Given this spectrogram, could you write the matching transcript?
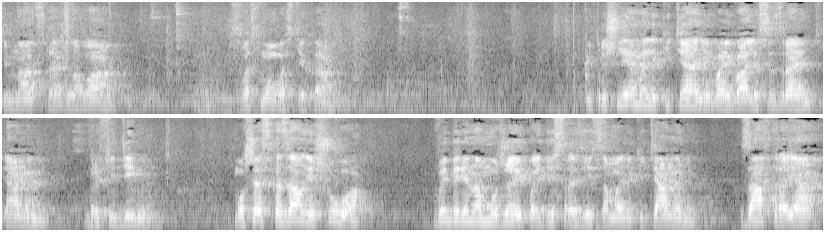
17 глава, с 8 стиха. «И пришли амаликитяне, воевали с израильтянами в Рефидиме. Моше сказал Иешуа, выбери нам мужей и пойди сразись с амаликитянами. Завтра я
